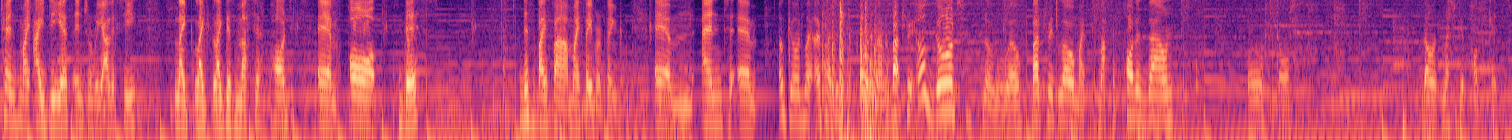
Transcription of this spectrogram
turns my ideas into reality, like like like this massive pod, um, or this. This is by far my favorite thing, um, and um, oh god, my iPad is running out of battery. Oh god, it's not well. Battery's low, my massive pod is down. Oh god. Don't mess with your pods, kids.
